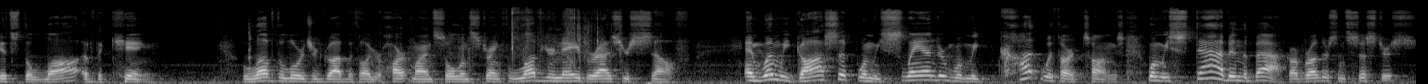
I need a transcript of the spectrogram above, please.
it's the law of the king. Love the Lord your God with all your heart, mind, soul, and strength. Love your neighbor as yourself. And when we gossip, when we slander, when we cut with our tongues, when we stab in the back our brothers and sisters,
